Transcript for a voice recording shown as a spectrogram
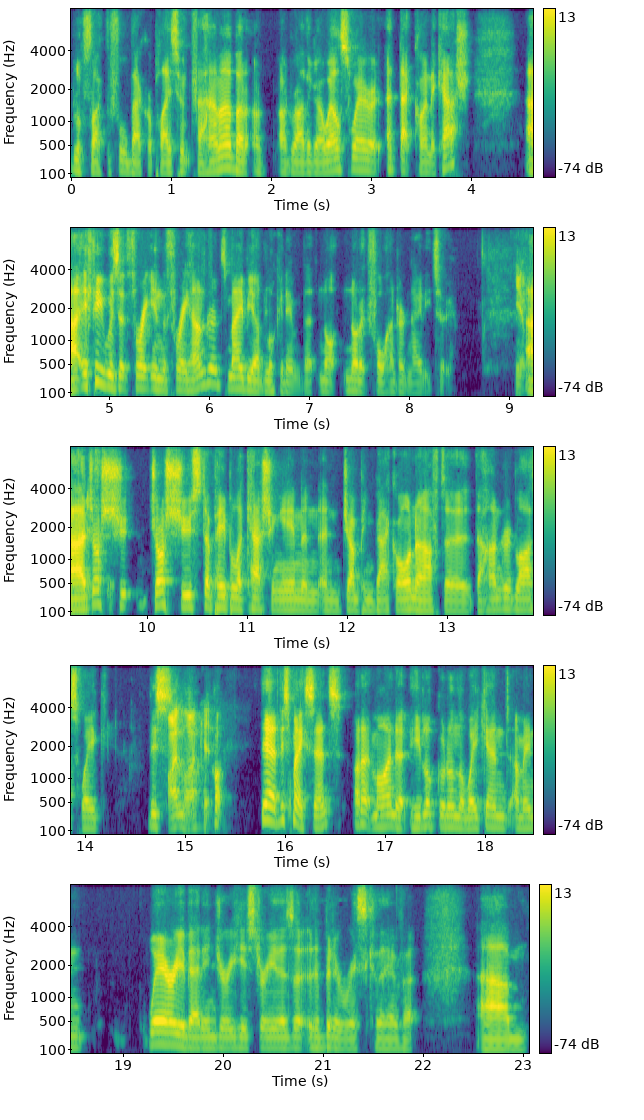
looks like the fullback replacement for Hammer, but I'd, I'd rather go elsewhere at, at, that kind of cash. Uh, if he was at three in the 300s, maybe I'd look at him, but not not at 482. Yeah, uh, Josh Josh Schuster, people are cashing in and, and jumping back on after the hundred last week. This I like it yeah, this makes sense. I don't mind it. He looked good on the weekend. I mean, wary about injury history. There's a, a bit of risk there, but um,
